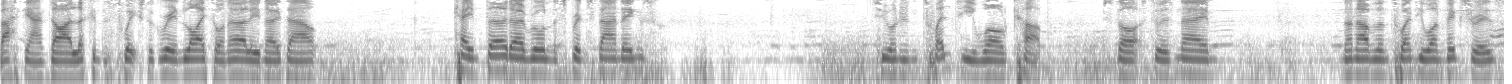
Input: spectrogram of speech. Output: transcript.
Bastien Dayer looking to switch the green light on early, no doubt. Came third overall in the sprint standings. 220 World Cup starts to his name. None other than 21 victories.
